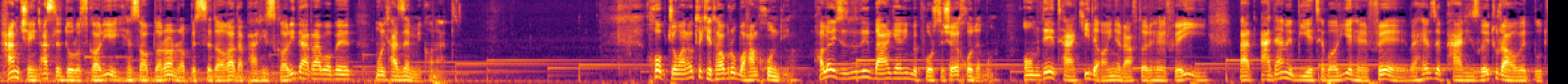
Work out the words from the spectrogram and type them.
همچنین اصل درستکاری حسابداران را به صداقت و پرهیزکاری در روابط ملتزم می کند. خب جملات کتاب رو با هم خوندیم. حالا اجازه بدید برگردیم به پرسش های خودمون. عمده تاکید آین رفتار حرفه‌ای بر عدم بیاعتباری حرفه و حفظ پرهیزگاهی تو روابط بود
